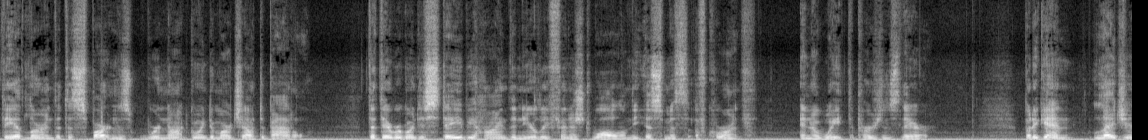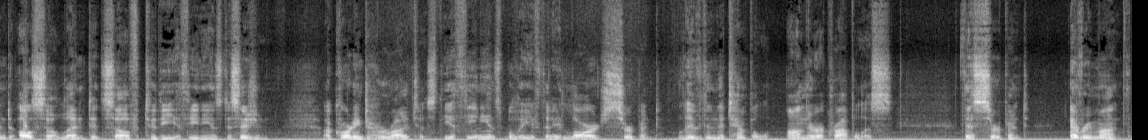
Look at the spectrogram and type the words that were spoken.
they had learned that the Spartans were not going to march out to battle that they were going to stay behind the nearly finished wall on the Isthmus of Corinth and await the Persians there. But again, legend also lent itself to the Athenians' decision. According to Herodotus, the Athenians believed that a large serpent lived in the temple on their Acropolis. This serpent every month,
